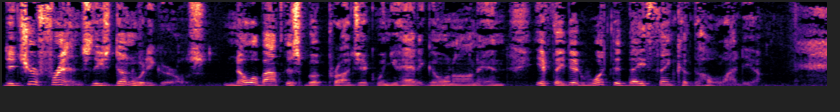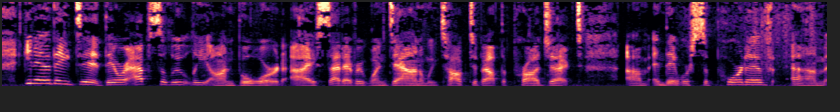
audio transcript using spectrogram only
did your friends, these Dunwoody girls, know about this book project when you had it going on? And if they did, what did they think of the whole idea? You know, they did. They were absolutely on board. I sat everyone down and we talked about the project, um, and they were supportive. Um,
